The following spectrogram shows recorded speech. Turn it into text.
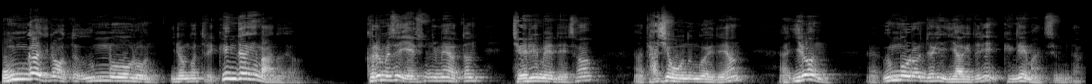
온갖 이런 어떤 음모론 이런 것들이 굉장히 많아요. 그러면서 예수님의 어떤 재림에 대해서 다시 오는 거에 대한 이런 음모론적인 이야기들이 굉장히 많습니다.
